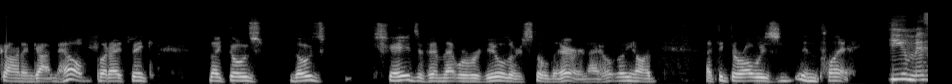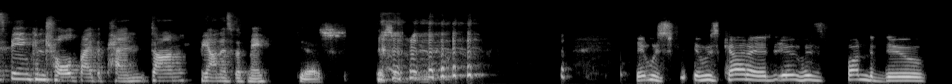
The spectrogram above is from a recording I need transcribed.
gone and gotten help, but I think like those those shades of him that were revealed are still there, and I hope you know. I, I think they're always in play. Do you miss being controlled by the pen, Don? Be honest with me. Yes. yes it was it was kind of it was fun to do.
